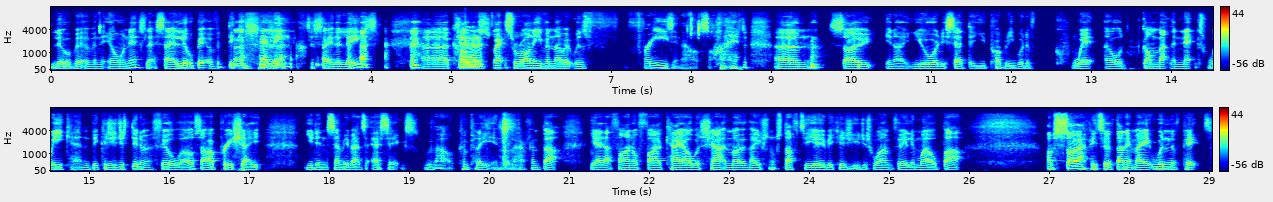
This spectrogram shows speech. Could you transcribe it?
a little bit of an illness, let's say a little bit of a dicky belly, to say the least. Uh, cold yeah. sweats were on, even though it was freezing outside. Um, so, you know, you already said that you probably would have quit or gone back the next weekend because you just didn't feel well. So I appreciate you didn't send me back to Essex without completing the marathon. But yeah, that final 5K, I was shouting motivational stuff to you because you just weren't feeling well. But I'm so happy to have done it, mate. Wouldn't have picked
